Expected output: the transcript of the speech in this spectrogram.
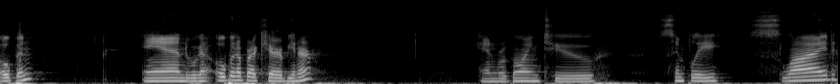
open and we're going to open up our carabiner and we're going to simply slide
